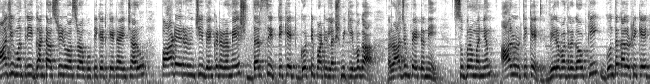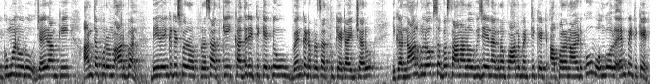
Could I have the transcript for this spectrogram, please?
మాజీ మంత్రి గంటా శ్రీనివాసరావుకు టికెట్ కేటాయించారు. పాడేరు నుంచి వెంకట రమేష్ దర్శి టికెట్ గొట్టిపాటి లక్ష్మికి ఇవ్వగా రాజంపేటని సుబ్రహ్మణ్యం ఆలూరు టికెట్ వీరభద్రగౌడ్కి గుంతకల్లు టికెట్ గుమ్మనూరు జయరాంకి అనంతపురం అర్బన్ డి వెంకటేశ్వర ప్రసాద్కి కదిరి టికెట్ను వెంకట ప్రసాద్కు కేటాయించారు. ఇక నాలుగు లోక్సభ స్థానాల్లో విజయనగరం పార్లమెంట్ టికెట్ అప్పలనాయుడుకు ఒంగోలు ఎంపీ టికెట్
